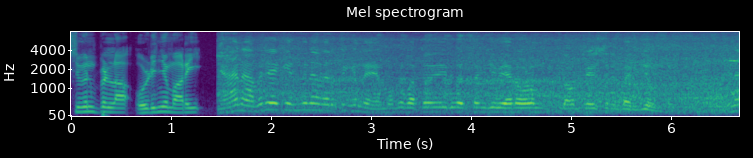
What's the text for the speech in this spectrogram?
ശിവൻപിള്ള ഒഴിഞ്ഞു മാറി. ഞാൻ അവരെയൊക്കെ എന്തിനാ വർത്തിക്കുന്നത് നമുക്ക് പത്ത് ഇരുപത്തഞ്ച് പേരോളം ഡോക്ടേഴ്സിന് പരിചയമുണ്ട്. അതിന്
